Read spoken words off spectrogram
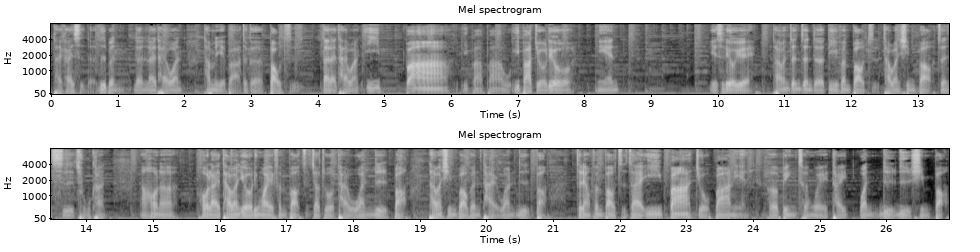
才开始的。日本人来台湾，他们也把这个报纸带来台湾。一八一八八五一八九六年，也是六月，台湾真正的第一份报纸《台湾新报》正式出刊。然后呢，后来台湾又有另外一份报纸，叫做《台湾日报》。《台湾新报》跟《台湾日报》这两份报纸，在一八九八年。合并成为台湾日日新报，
